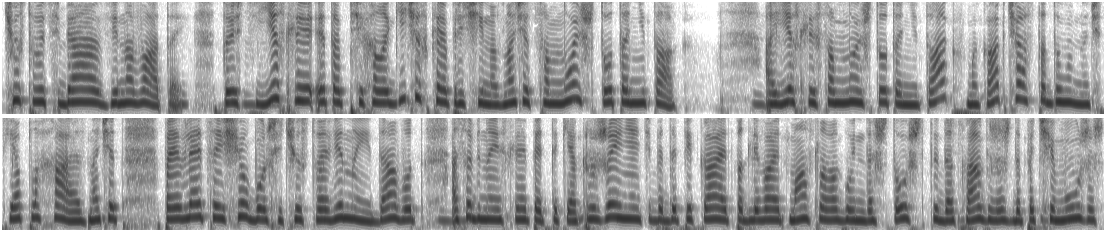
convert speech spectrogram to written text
чувствует себя виноватой. То есть, если это психологическая причина, значит, со мной что-то не так. А если со мной что-то не так, мы как часто думаем, значит, я плохая, значит, появляется еще больше чувства вины, да, вот особенно если, опять-таки, окружение тебя допекает, подливает масло в огонь, да что ж ты, да как же ж, да почему же ж.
